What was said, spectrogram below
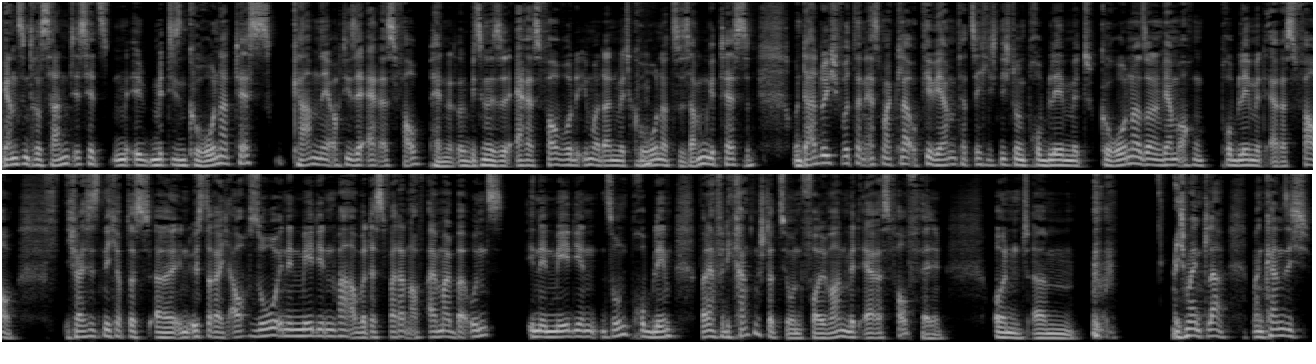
Ganz interessant ist jetzt mit diesen Corona-Tests kamen ja auch diese RSV-Panel, beziehungsweise RSV wurde immer dann mit mhm. Corona zusammengetestet. Und dadurch wird dann erstmal klar, okay, wir haben tatsächlich nicht nur ein Problem mit Corona, sondern wir haben auch ein Problem mit RSV. Ich weiß jetzt nicht, ob das äh, in Österreich auch so in den Medien war, aber das war dann auf einmal bei uns in den Medien so ein Problem, weil einfach die Krankenstationen voll waren mit RSV-Fällen. Und ähm, ich meine, klar, man kann sich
